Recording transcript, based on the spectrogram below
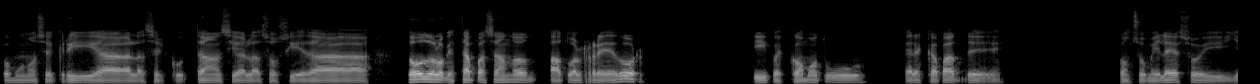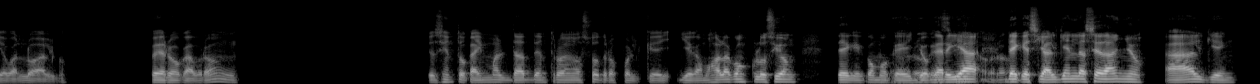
cómo uno se cría, las circunstancias, la sociedad, todo lo que está pasando a tu alrededor. Y pues cómo tú eres capaz de consumir eso y llevarlo a algo. Pero cabrón, yo siento que hay maldad dentro de nosotros porque llegamos a la conclusión de que como que Claro yo que quería, de que si alguien le hace daño a alguien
